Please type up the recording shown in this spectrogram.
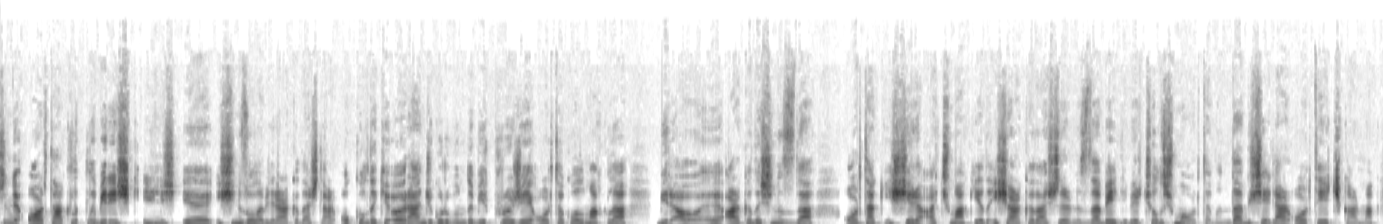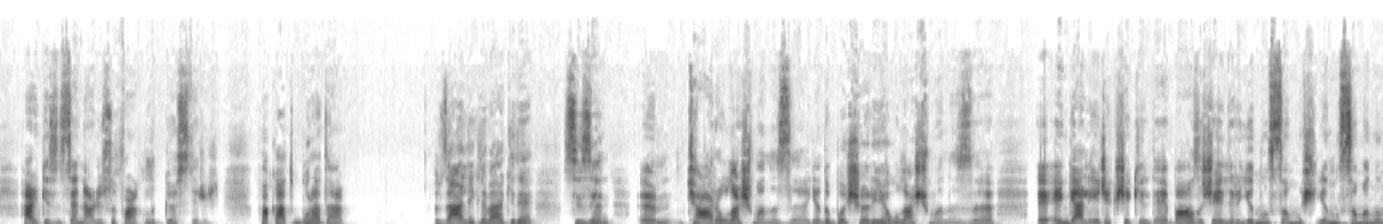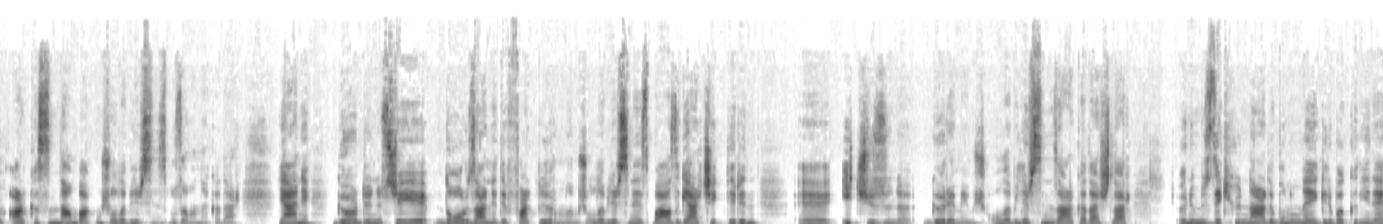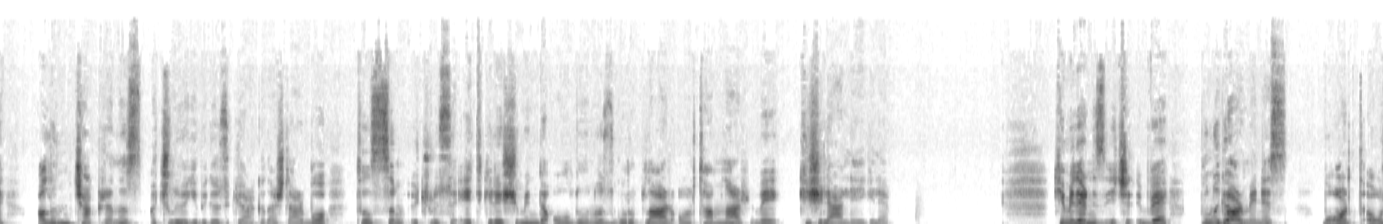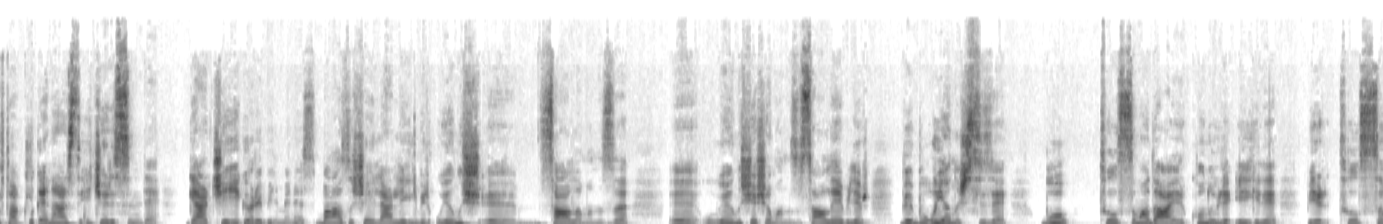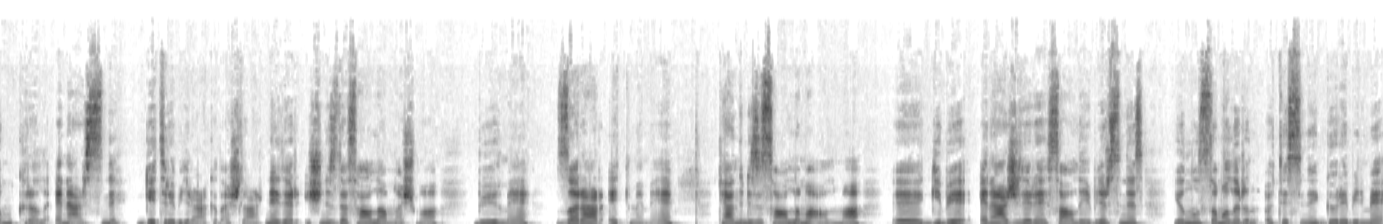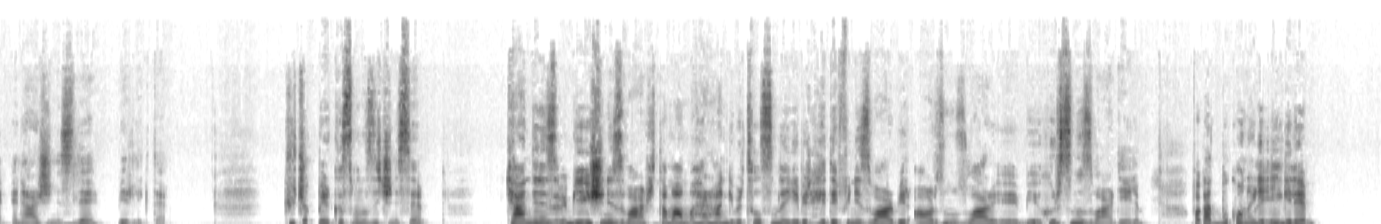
Şimdi ortaklıklı bir iş, iliş, e, işiniz olabilir arkadaşlar. Okuldaki öğrenci grubunda bir projeye ortak olmakla bir e, arkadaşınızla ortak iş yeri açmak ya da iş arkadaşlarınızla belli bir çalışma ortamında bir şeyler ortaya çıkarmak. Herkesin senaryosu farklılık gösterir. Fakat burada özellikle belki de sizin e, kâra ulaşmanızı ya da başarıya ulaşmanızı e, engelleyecek şekilde bazı şeyleri yanılsamış, yanılsamanın arkasından bakmış olabilirsiniz bu zamana kadar. Yani gördüğünüz şeyi doğru zannedip farklı yorumlamış olabilirsiniz. Bazı gerçeklerin e, iç yüzünü görememiş olabilirsiniz arkadaşlar. Önümüzdeki günlerde bununla ilgili bakın yine alın çakranız açılıyor gibi gözüküyor arkadaşlar. Bu tılsım üçlüsü etkileşiminde olduğunuz gruplar, ortamlar ve kişilerle ilgili. Kimileriniz için ve bunu görmeniz, bu ort ortaklık enerjisi içerisinde gerçeği görebilmeniz, bazı şeylerle ilgili bir uyanış e, sağlamanızı, e, uyanış yaşamanızı sağlayabilir ve bu uyanış size bu tılsıma dair konuyla ilgili bir tılsım kralı enerjisini getirebilir arkadaşlar. Nedir? İşinizde sağlamlaşma, büyüme, zarar etmeme, kendinizi sağlama alma e, gibi enerjileri sağlayabilirsiniz. Yanılsamaların ötesini görebilme enerjinizle birlikte. Küçük bir kısmınız için ise kendiniz bir işiniz var tamam mı? Herhangi bir tılsımla ilgili bir hedefiniz var, bir arzunuz var, e, bir hırsınız var diyelim. Fakat bu konuyla ilgili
